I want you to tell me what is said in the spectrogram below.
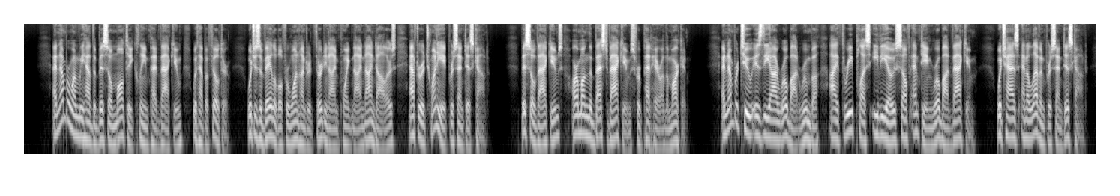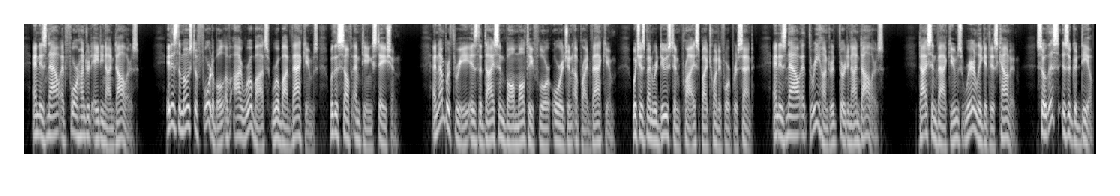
At number 1 we have the Bissell Multi Clean Pet Vacuum with HEPA filter, which is available for $139.99 after a 28% discount. Bissell vacuums are among the best vacuums for pet hair on the market. And number 2 is the iRobot Roomba i3 Plus EVO self-emptying robot vacuum, which has an 11% discount and is now at $489. It is the most affordable of iRobot's robot vacuums with a self-emptying station. And number 3 is the Dyson Ball Multi-Floor Origin Upright Vacuum, which has been reduced in price by 24% and is now at $339. Dyson vacuums rarely get discounted, so this is a good deal.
